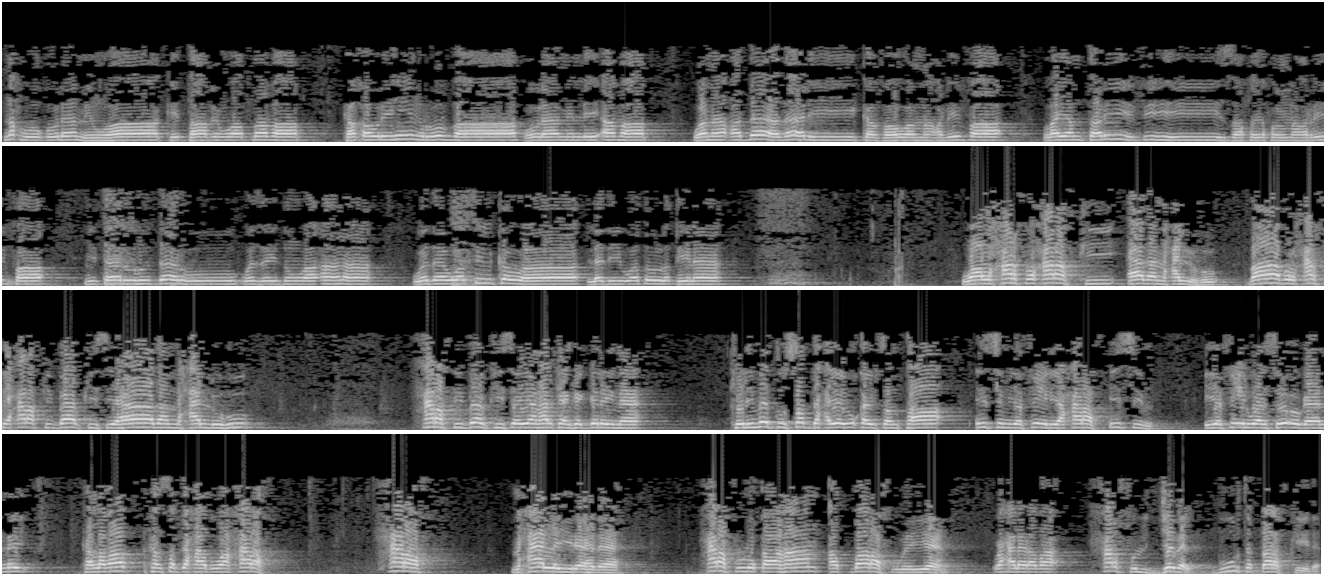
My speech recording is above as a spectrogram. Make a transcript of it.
naxwu qulaamin waa kitaabin wadabaaq ka qowlihim rubaa qulaamin liabaaq wamaa cadaa dalika fahuwa macrifa layamtarii fiihi saxiixu lmacrifa mihaaluhu daaru wazaydun wa ana wada watilka waa ladii wadulqinaa waalxarfu xarafkii haadaa maxaluhu baabu lxarfi xarafkii baabkiisii haadaa maxaluhu xarafkii baabkiisa ayaan halkan ka gelaynaa. Kelimadu saddex ayay u qaybsantaa isim iyo ficil iyo xaraf. Isim iyo ficil waan soo ogaanay kan labaad kan saddexaad waa xaraf. Xaraf maxaa la yidhaahdaa? Xaraf luqa ahaan addaraf weeyaan. Waxaa la yidhahdaa xarfuljabal buurta darafkeeda.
